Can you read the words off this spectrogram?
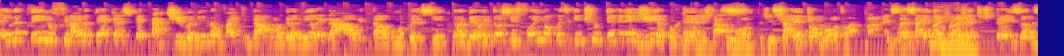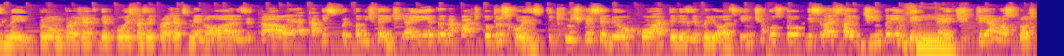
ainda tem, no final, ainda tem aquela expectativa ali, não vai que dá uma graninha legal e tal, alguma coisa assim. Não deu. Então, assim, foi uma coisa que a gente não teve energia, porque. É, a gente tava morto. A gente se apertou um- morto lá. Vai, Sa- Sair de um projeto de três anos e meio para um projeto depois fazer projetos menores e tal, é, a cabeça foi totalmente diferente. E aí entra na parte de outras coisas. O que, que a gente percebeu com a TDZ com a Heliose? Que a gente gostou desse lifestyle de empreender, Sim. né? De criar nossos próprios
